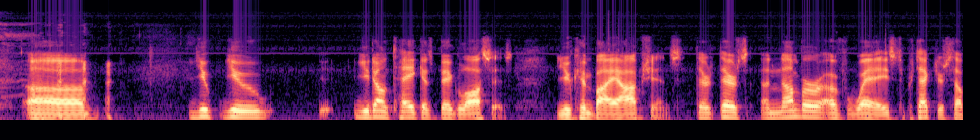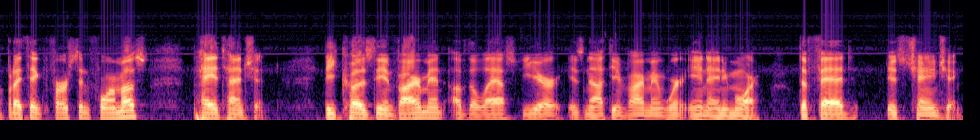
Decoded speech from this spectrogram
um, you you you don't take as big losses. You can buy options. There, there's a number of ways to protect yourself, but I think first and foremost, pay attention because the environment of the last year is not the environment we're in anymore. The Fed is changing.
